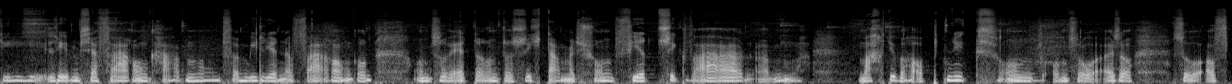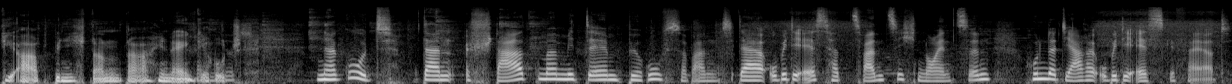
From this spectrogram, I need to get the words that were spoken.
die Lebenserfahrung haben und Familienerfahrung und, und so weiter. Und dass ich damals schon 40 war, ähm, macht überhaupt nichts und, mhm. und so. Also so auf die Art bin ich dann da hineingerutscht. Na gut, dann starten wir mit dem Berufsverband. Der OBDS hat 2019 100 Jahre OBDS gefeiert.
